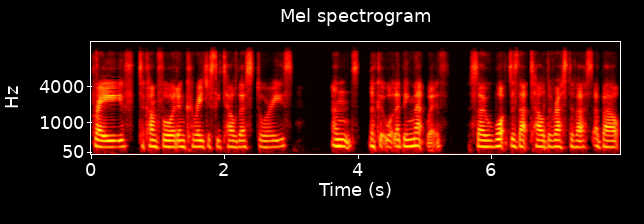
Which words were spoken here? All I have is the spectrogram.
brave to come forward and courageously tell their stories and look at what they're being met with so what does that tell the rest of us about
